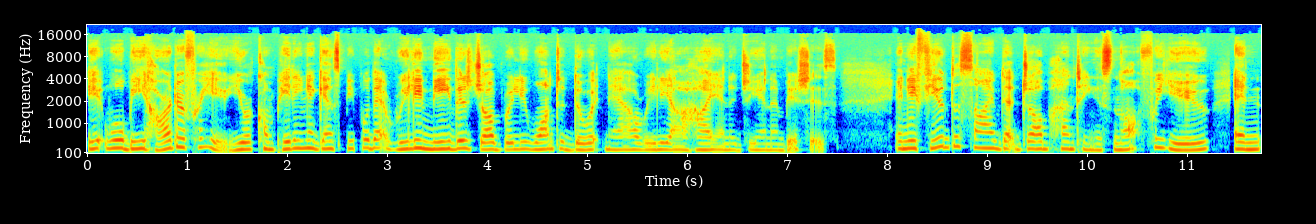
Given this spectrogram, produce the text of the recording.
it will be harder for you. You're competing against people that really need this job, really want to do it now, really are high energy and ambitious. And if you decide that job hunting is not for you and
